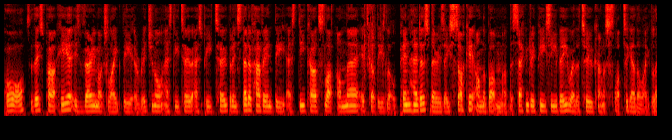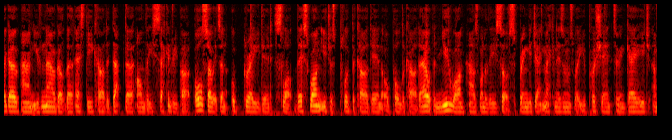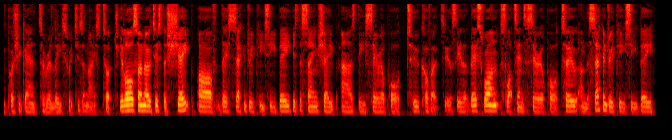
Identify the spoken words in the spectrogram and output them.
Pro. So this part here is very much like the original SD2 SP2, but instead of having the SD card slot on there, it's got these little pin headers. There is a socket on the bottom of the secondary PCB where the two kind of slot together like Lego and you've now got the SD card adapter on the secondary part. Also, it's an upgraded slot. This one, you just plug the card in or pull the card out. The new one has one of these sort of spring eject mechanisms where you push in to engage and push again to release, which is a nice touch. You'll also notice the shape of this secondary PCB is the same shape as the serial port 2 cover. So you'll see that this one slots into serial port 2 and the secondary PCB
